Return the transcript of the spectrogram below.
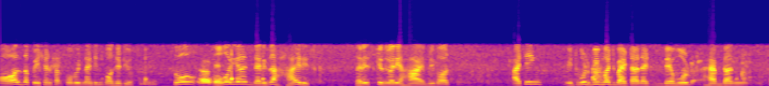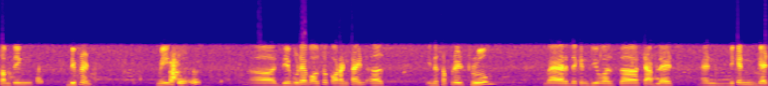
all the patients are COVID-19 positive. So Okay. over here there is a high risk. The risk is very high because I think it would be much better that they would have done something different. Means Mhm. uh, they would have also quarantined us in a separate room where they can give us the tablets and we can get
